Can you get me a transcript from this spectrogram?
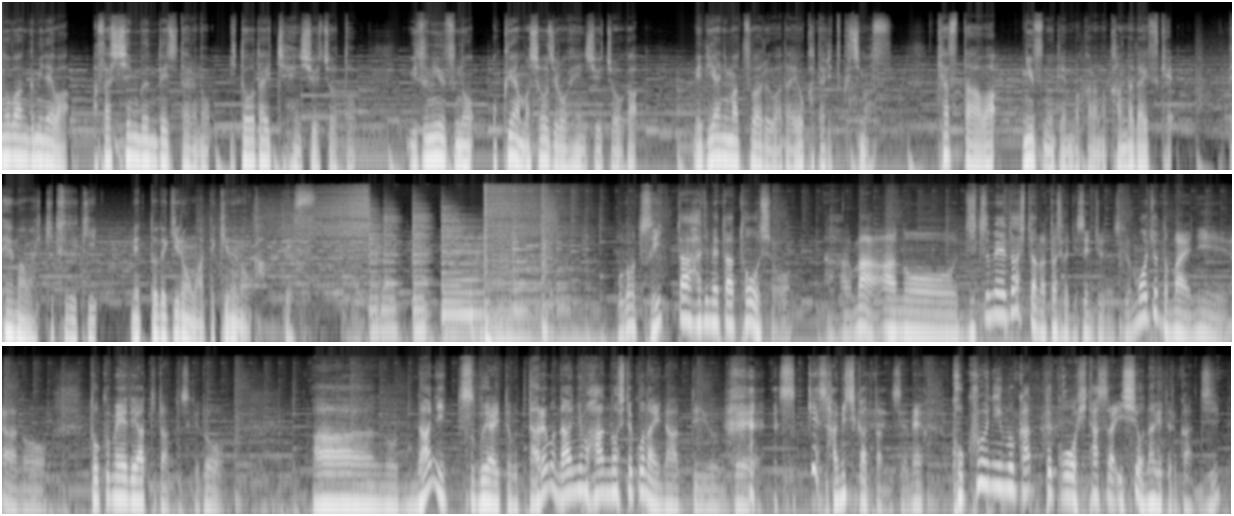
この番組では朝日新聞デジタルの伊藤大地編集長とウィズニュースの奥山翔二郎編集長がメディアにまつわる話題を語り尽くします。キャスターはニュースの現場からの神田大輔。テーマは引き続きネットで議論はできるのかです。僕もツイッター始めた当初まあ、あの実名出したのは確か2010年ですけどもうちょっと前にあの匿名でやってたんですけどあの何つぶやいても誰も何にも反応してこないなっていうんで すっげえ寂しかったんですよね、虚空に向かってこうひたすら石を投げてる感じ、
